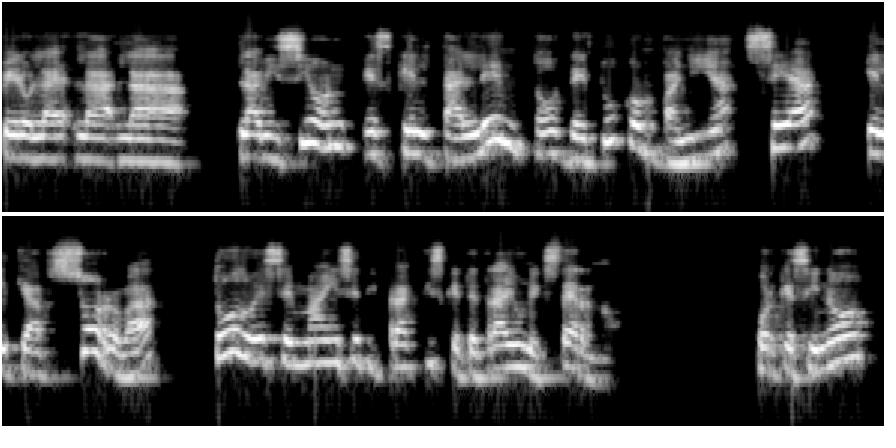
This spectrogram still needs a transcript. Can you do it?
pero la, la visión es que el talento de tu compañía sea el que absorba todo ese mindset y practice que te trae un externo. Porque si no,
